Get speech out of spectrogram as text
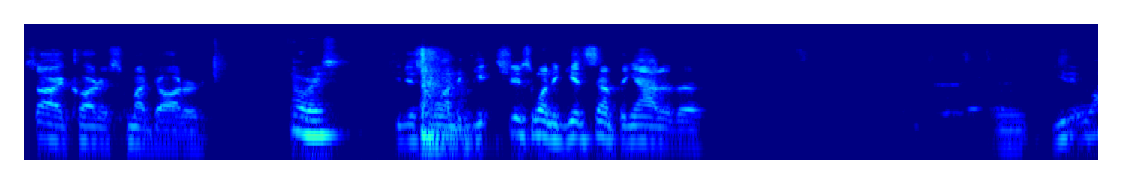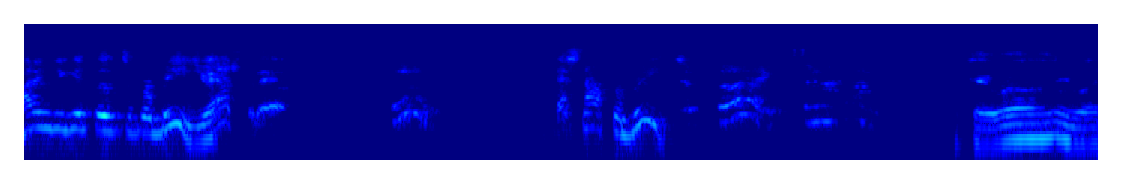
Sorry, Carter. It's my daughter. No worries. She just wanted to get. She just wanted to get something out of the. Mm, You didn't, why didn't you get the, the Febreze? You asked for that. That's not Febreze. Okay, well, anyway.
